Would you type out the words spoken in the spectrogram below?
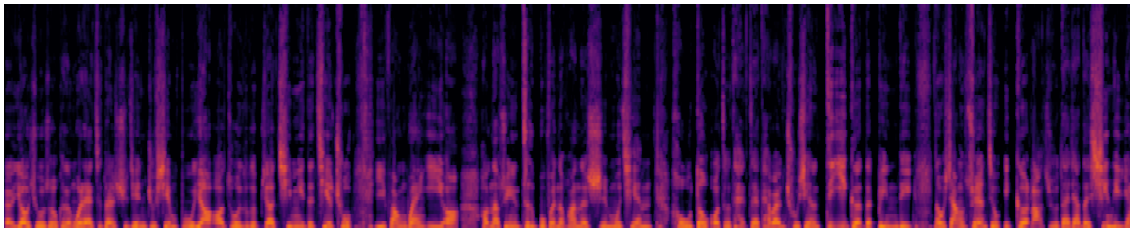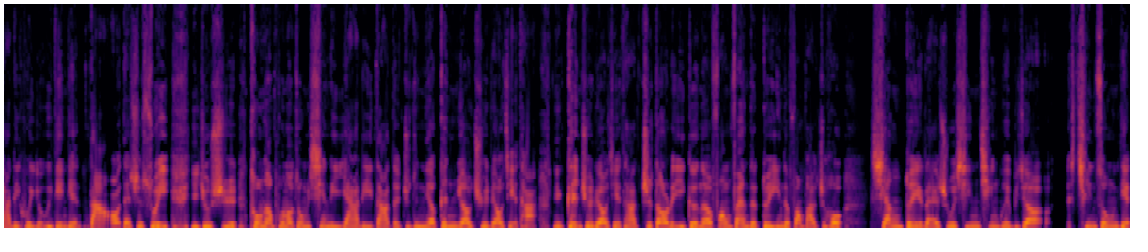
呃，要求说可能未来这段时间就先不要啊做这个比较亲密的接触，以防万一啊。好，那所以这个部分的话呢，是目前猴痘哦，这个台在台湾出现了第一个的病例。那我想虽然只有一个啦，就是大家的心理压力会有一点点大哦，但是所以也就是通常碰到这种心理压力大的，就是你要更要去了解他，你更去了解他，知道了一个呢防范的对应的方法之后，相对来说心情会比较。轻松一点，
